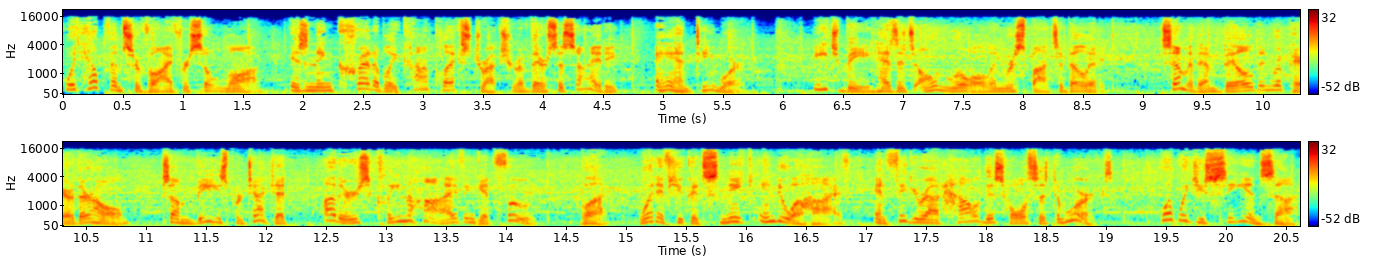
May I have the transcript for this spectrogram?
What helped them survive for so long is an incredibly complex structure of their society and teamwork. Each bee has its own role and responsibility. Some of them build and repair their home, some bees protect it, others clean the hive and get food. But what if you could sneak into a hive and figure out how this whole system works? What would you see inside?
